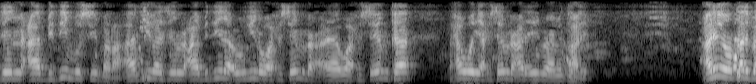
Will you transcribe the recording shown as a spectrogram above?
زين العابدين بسيبرا؟ أبيبا زين العابدين أوغين وحسين بن وحسين ك وحوي حسين بن علي بن أبي طالب. علي بن طالب هذا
